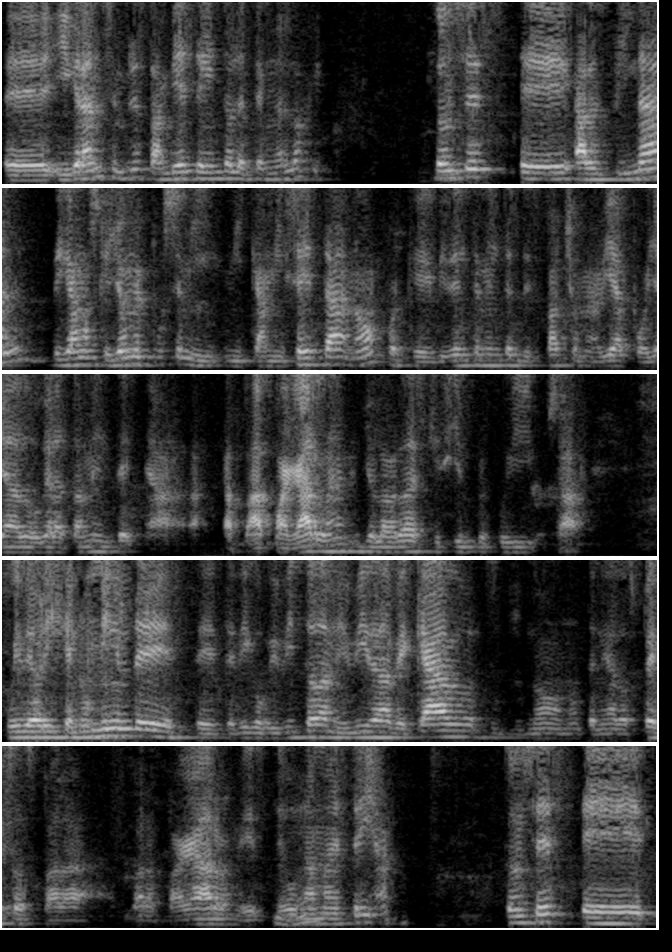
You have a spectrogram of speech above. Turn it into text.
eh, y grandes empresas también de índole tecnológico. Entonces, eh, al final, digamos que yo me puse mi, mi, camiseta, ¿no? Porque evidentemente el despacho me había apoyado gratamente a, a, a pagarla. Yo la verdad es que siempre fui, o sea, fui de origen humilde, este, te digo, viví toda mi vida becado, no, no tenía dos pesos para, para pagar este, una maestría. Entonces, eh,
